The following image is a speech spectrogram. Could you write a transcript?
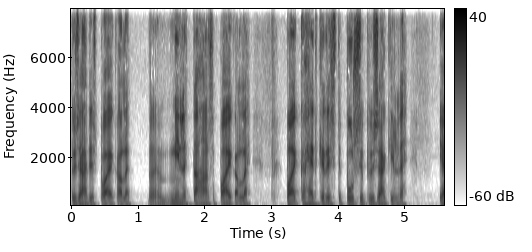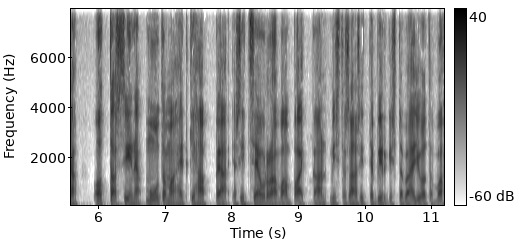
pysähdyspaikalle, mille tahansa paikalle, vaikka hetkellisesti pussipysäkille. Ja ottaa siinä muutama hetki happea ja sitten seuraavaan paikkaan, mistä saa sitten virkistävää juotavaa,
